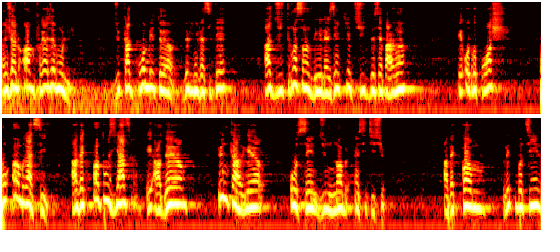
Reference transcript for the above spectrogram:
un jeune homme fraîche moulu, du cadre prometteur de l'université, a dû transcender les inquiétudes de ses parents et autres proches pour embrasser avec enthousiasme et ardeur une carrière au sein d'une noble institution, avec comme leitmotiv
